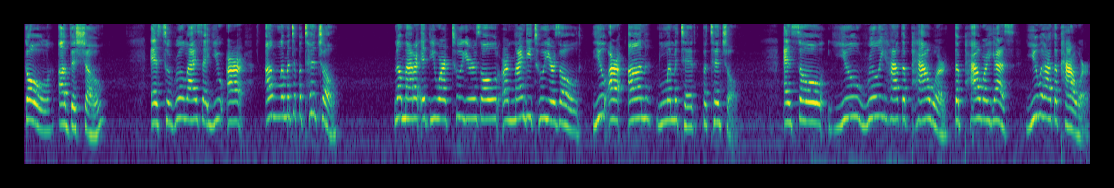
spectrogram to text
goal of this show is to realize that you are unlimited potential. No matter if you are two years old or 92 years old, you are unlimited potential. And so you really have the power, the power, yes, you have the power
